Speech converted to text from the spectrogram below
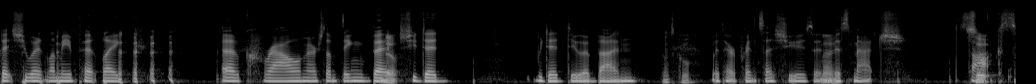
but she wouldn't let me put like a crown or something. But No. she did. We did do a bun That's cool. with her princess shoes and Nice. mismatch So- socks.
